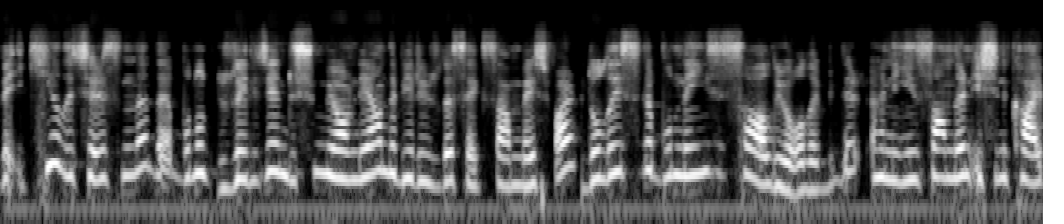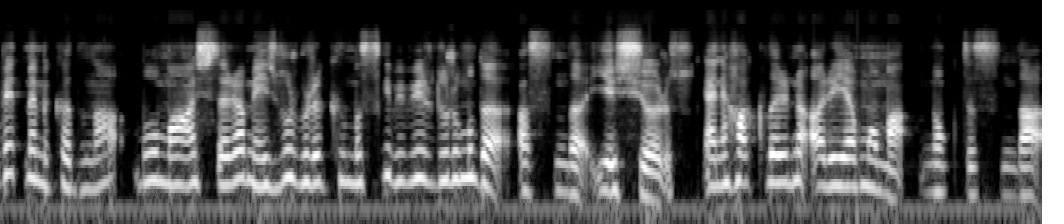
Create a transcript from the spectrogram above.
ve 2 yıl içerisinde de bunu düzeleceğini düşünmüyorum diyen de bir %85 var. Dolayısıyla bu neyi sağlıyor olabilir? Hani insanların işini kaybetmemek adına bu maaşlara mecbur bırakılması gibi bir durumu da aslında yaşıyoruz. Yani haklarını arayamama noktasında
